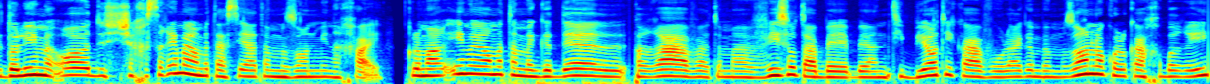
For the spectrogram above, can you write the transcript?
גדולים מאוד שחסרים היום בתעשיית המזון מן החי. כלומר, אם היום אתה מגדל פרה ואתה מאביס אותה באנטיביוטיקה ואולי גם במזון לא כל כך בריא,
